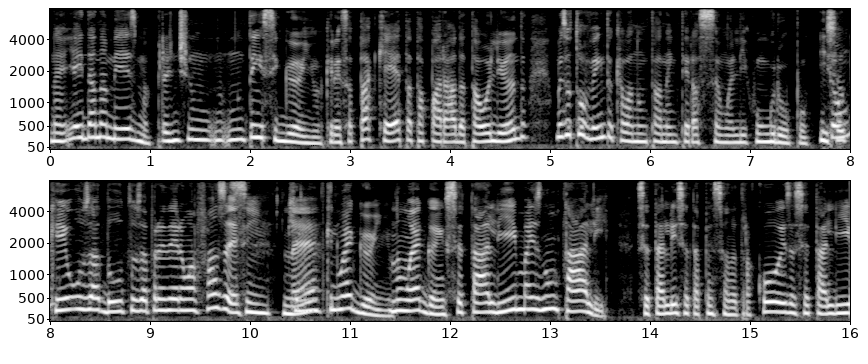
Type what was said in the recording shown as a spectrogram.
Né? E aí dá na mesma, pra gente não, não tem esse ganho. A criança tá quieta, tá parada, tá olhando, mas eu tô vendo que ela não tá na interação ali com o grupo. Isso então, é o que os adultos aprenderam a fazer. Sim, né? que, não, que não é ganho. Não é ganho. Você tá ali, mas não tá ali. Você está ali, você está pensando outra coisa, você está ali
